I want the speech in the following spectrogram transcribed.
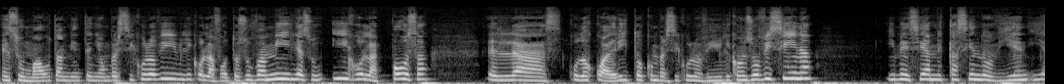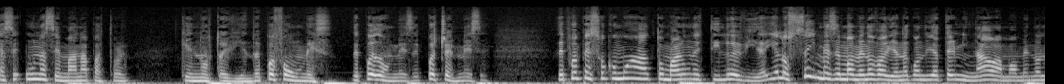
en su mouse también tenía un versículo bíblico, la foto de su familia, sus hijos, la esposa, las, los cuadritos con versículos bíblicos en su oficina. Y me decía, me está haciendo bien. Y hace una semana, pastor, que no estoy viendo. Después fue un mes, después dos meses, después tres meses. Después empezó como a tomar un estilo de vida. Y a los seis meses más o menos, Fabiana, cuando ya terminaba más o menos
